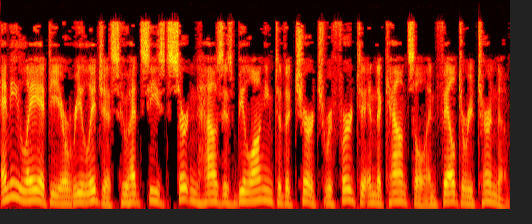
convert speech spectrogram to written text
Any laity or religious who had seized certain houses belonging to the Church referred to in the Council and failed to return them.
